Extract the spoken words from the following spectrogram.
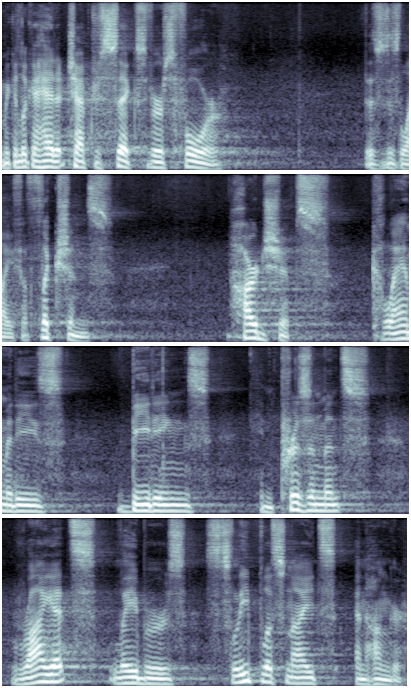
We can look ahead at chapter 6, verse 4. This is his life afflictions, hardships, calamities, beatings, imprisonments, riots, labors, sleepless nights, and hunger.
